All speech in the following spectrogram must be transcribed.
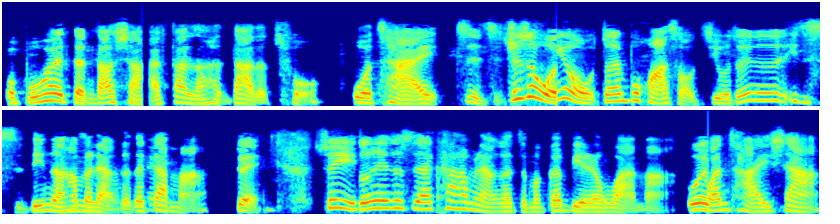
我不会等到小孩犯了很大的错。我才制止，就是我，因为我昨天不划手机，我昨天就是一直死盯着他们两个在干嘛，对，所以昨天就是在看他们两个怎么跟别人玩嘛，我也观察一下，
